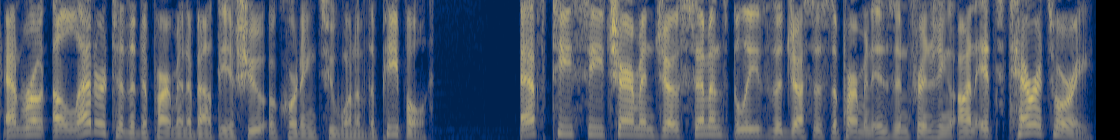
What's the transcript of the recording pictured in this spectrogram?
and wrote a letter to the department about the issue, according to one of the people. FTC Chairman Joe Simons believes the Justice Department is infringing on its territory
